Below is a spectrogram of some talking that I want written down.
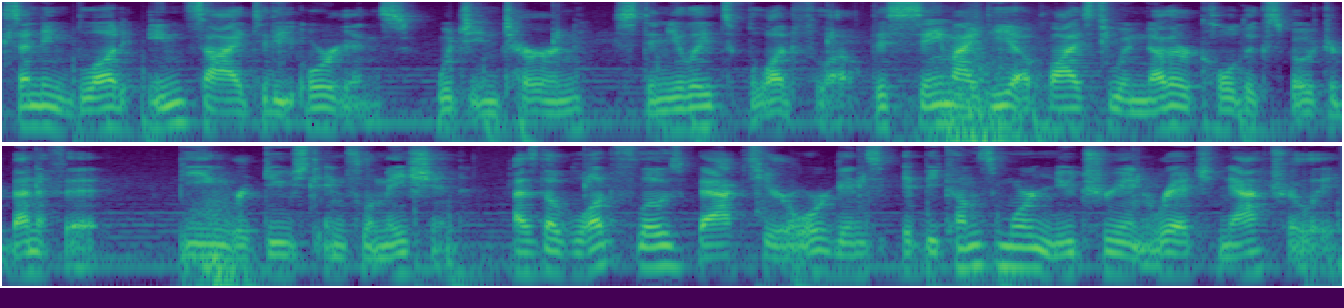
sending blood inside to the organs, which in turn stimulates blood flow. This same idea applies to another cold exposure benefit, being reduced inflammation. As the blood flows back to your organs, it becomes more nutrient rich naturally,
